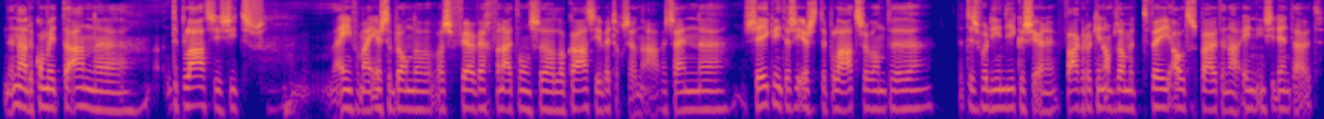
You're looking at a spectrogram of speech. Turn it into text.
Nou, dan kom je het aan. Uh, de plaats is iets. Een van mijn eerste branden was ver weg vanuit onze locatie. Er werd er gezegd: Nou, we zijn uh, zeker niet als eerste te plaatsen, want het is voor die en die kazerne. Vaak ruk je in Amsterdam met twee auto's spuiten naar één incident uit.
